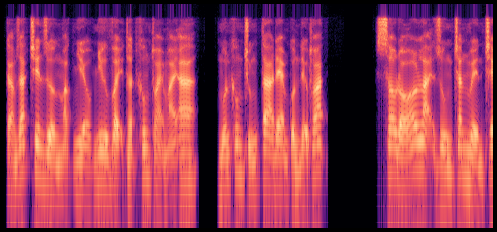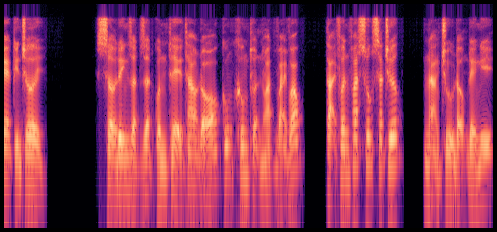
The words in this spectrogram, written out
Cảm giác trên giường mặc nhiều như vậy thật không thoải mái a à, muốn không chúng ta đem quần đều thoát. Sau đó lại dùng chăn mền che kín chơi. Sở đình giật giật quần thể thao đó cũng không thuận hoạt vải vóc tại phân phát xúc sắc trước nàng chủ động đề nghị.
